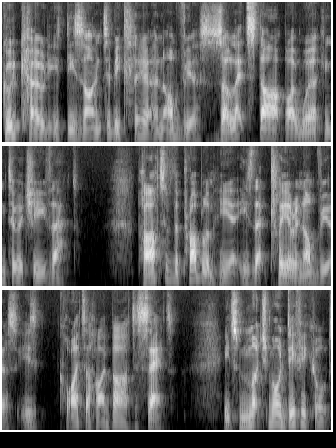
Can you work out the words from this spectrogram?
Good code is designed to be clear and obvious, so let's start by working to achieve that. Part of the problem here is that clear and obvious is quite a high bar to set. It's much more difficult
